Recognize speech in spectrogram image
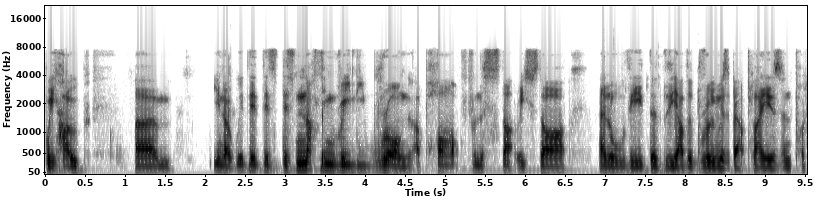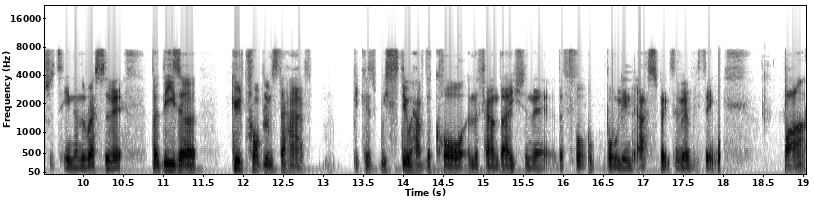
We hope. Um, you know, there's there's nothing really wrong apart from the stuttery start and all the, the, the other rumours about players and Pochettino and the rest of it. But these are good problems to have because we still have the core and the foundation there, the footballing aspect of everything. But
